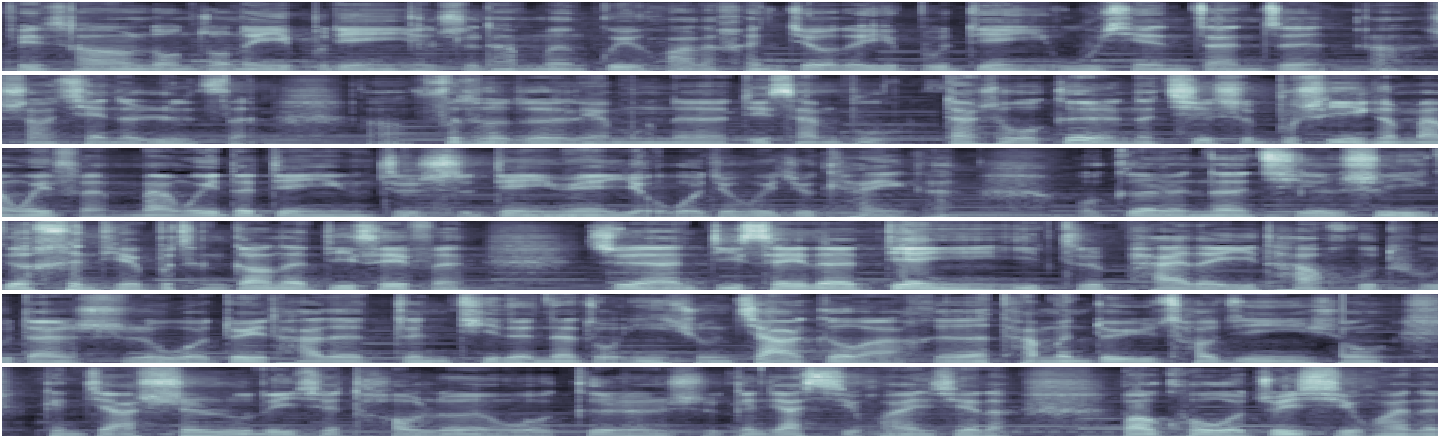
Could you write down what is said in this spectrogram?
非常隆重的一部电影，也是他们规划了很久的一部电影《无限战争》啊上线的日子啊，《复仇者联盟》的第三部。但是我个人呢，其实不是一个漫威粉，漫威的电影只是电影院有，我就会去看一看。我个人呢，其实是一个恨铁不成钢的 DC 粉。虽然 DC 的电影一直拍得一塌糊涂，但是我对它的整体的那种英雄架构啊，和他们对于超级英雄更加深入的一些讨论，我个人是更加喜欢一些的。包括我最喜欢的。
